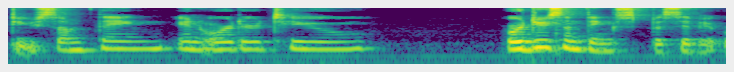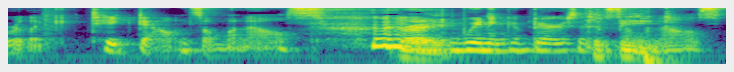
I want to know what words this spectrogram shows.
do something in order to or do something specific or like take down someone else Right. win in comparison To to, someone else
